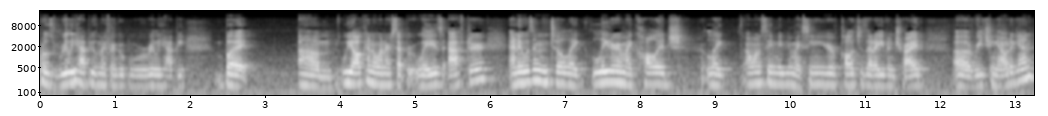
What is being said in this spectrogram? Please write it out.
I was really happy with my friend group. We were really happy, but um, we all kind of went our separate ways after. And it wasn't until like later in my college, like I want to say maybe my senior year of college, that I even tried uh, reaching out again.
